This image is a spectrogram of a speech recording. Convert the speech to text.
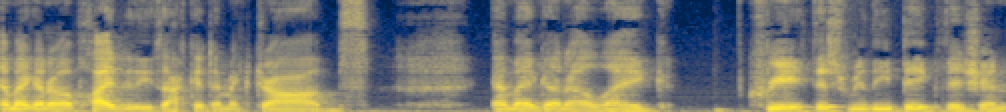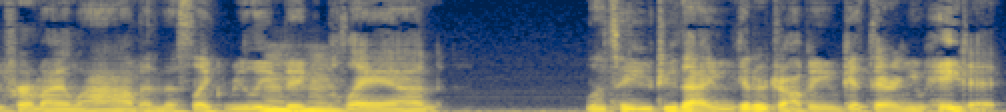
am i going to apply to these academic jobs? Am i going to like create this really big vision for my lab and this like really mm-hmm. big plan let's say you do that, you get a job and you get there and you hate it.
